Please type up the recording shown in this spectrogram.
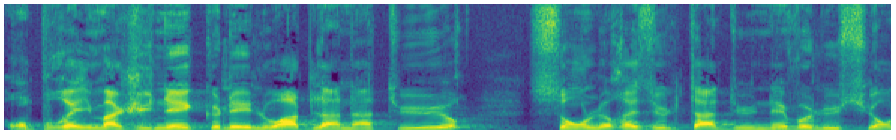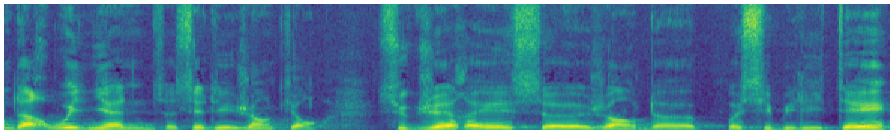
On pourrait imaginer que les lois de la nature sont le résultat d'une évolution darwinienne. C'est des gens qui ont suggéré ce genre de possibilité,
